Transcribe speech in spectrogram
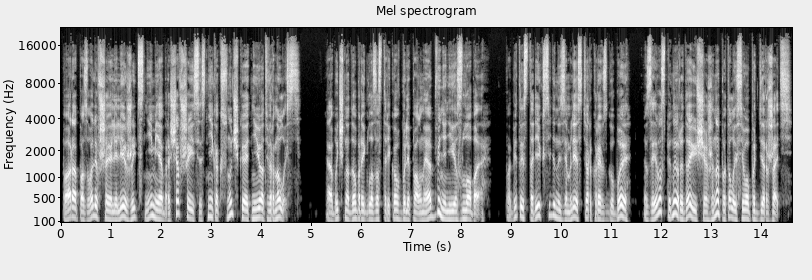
Пара, позволившая Лили жить с ними и обращавшаяся с ней как с внучкой, от нее отвернулась. Обычно добрые глаза стариков были полны обвинений и злобы. Побитый старик, сидя на земле, стер кровь с губы, за его спиной рыдающая жена пыталась его поддержать.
